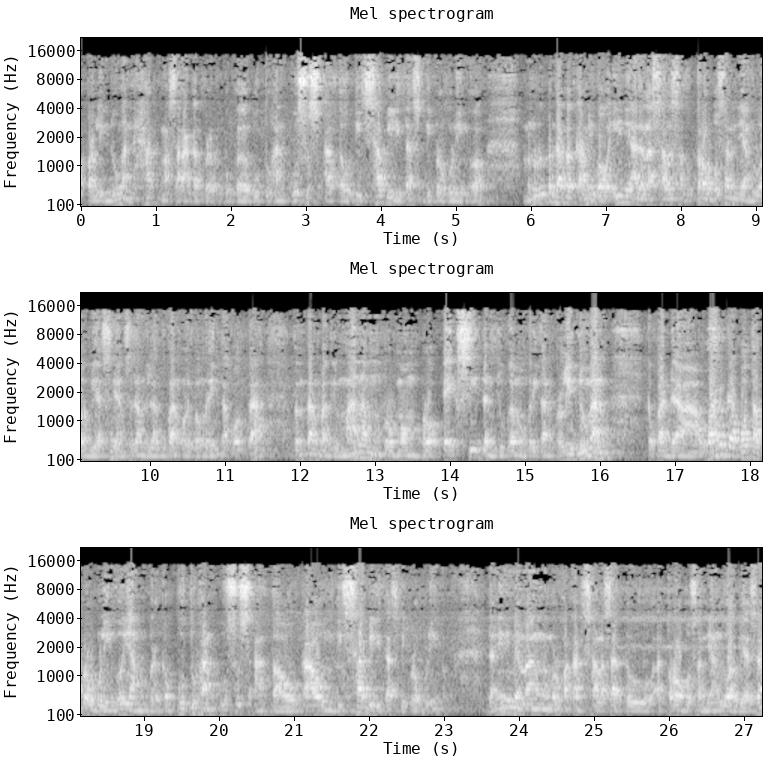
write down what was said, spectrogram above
perlindungan hak masyarakat berkebutuhan khusus atau disabilitas di Probolinggo. Menurut pendapat kami bahwa ini adalah salah satu terobosan yang luar biasa yang sedang dilakukan oleh pemerintah kota tentang bagaimana memproteksi dan juga memberikan perlindungan kepada warga kota Probolinggo yang berkebutuhan khusus atau kaum disabilitas di Probolinggo. Dan ini memang merupakan salah satu terobosan yang luar biasa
